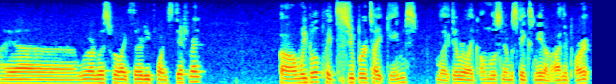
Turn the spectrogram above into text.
I uh, we our lists were like 30 points different. Um, we both played super tight games. Like there were like almost no mistakes made on either part,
